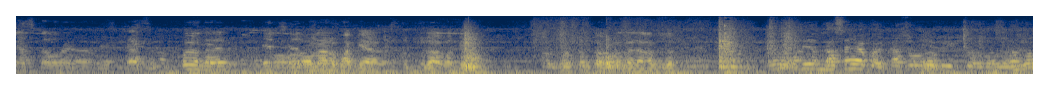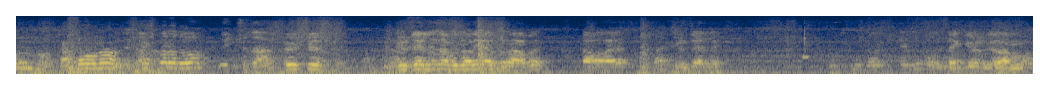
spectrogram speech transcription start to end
Yaz kavalar abi. Yaz. Buyurun da Onlar ufak ya. Tutsun abi bakayım. Dur, Dursun torba böyle abi dur. Kasaya koy. Kasa olur büyük torbalı. Kasa olur mu? Kasa olur. Kaç para da o? 300 abi. 300. 150 de bunları yazın abi. Tavalaya. 150. 800 gram bu.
